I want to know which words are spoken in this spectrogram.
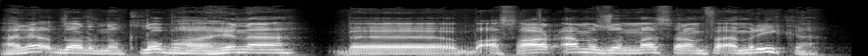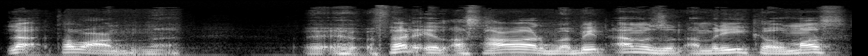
هنقدر نطلبها هنا بأسعار امازون مثلا في أمريكا. لا طبعا فرق الأسعار ما بين امازون أمريكا ومصر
